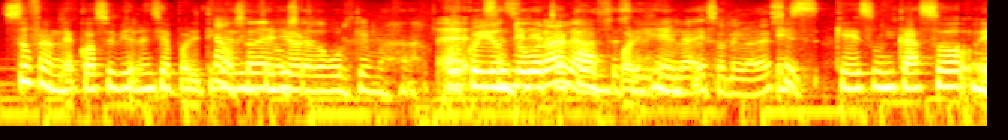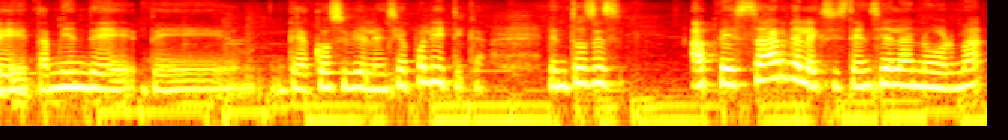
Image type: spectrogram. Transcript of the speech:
sufran de acoso y violencia política no, al se interior. Ha última, por eh, coyuntura, Chacón, por ejemplo, eso le iba a decir. Es, que es un caso eh, también de, de, de acoso y violencia política. Entonces, a pesar de la existencia de la norma,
